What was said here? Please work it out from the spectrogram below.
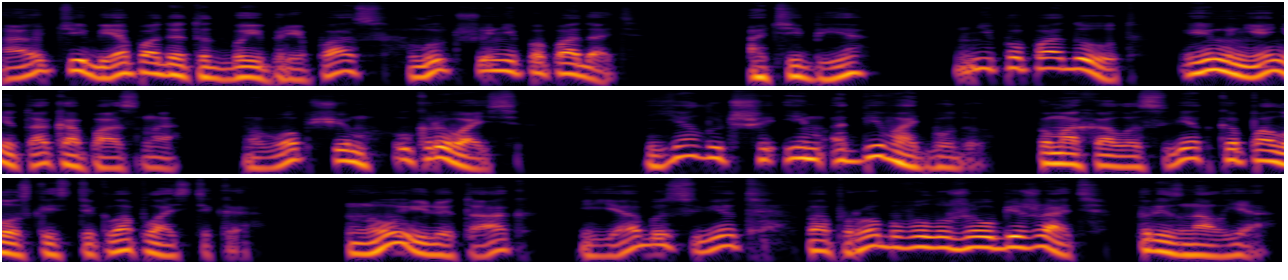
«А тебе под этот боеприпас лучше не попадать». «А тебе?» Не попадут, и мне не так опасно. В общем, укрывайся. Я лучше им отбивать буду, помахала Светка полоской стеклопластика. Ну или так. Я бы, Свет, попробовал уже убежать, признал я.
